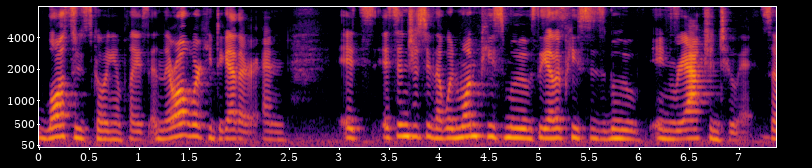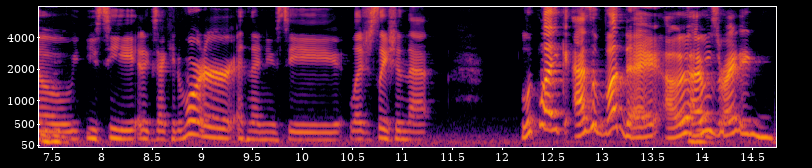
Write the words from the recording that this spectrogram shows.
lawsuits going in place, and they're all working together. And it's it's interesting that when one piece moves, the other pieces move in reaction to it. So mm-hmm. you see an executive order, and then you see legislation that looked like as of Monday, I, I mm-hmm. was writing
